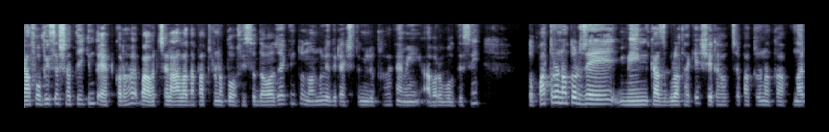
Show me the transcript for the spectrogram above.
কাফ অফিসের সাথেই কিন্তু অ্যাড করা হয়, বা হচ্ছে আলাদা পাত্রনাতো অফিসে দেওয়া যায়, কিন্তু নর্মালি দুটো একসাথে মিলিত থাকে, আমি আবারও বলতেছি। তো পাত্রনাতর যে মেইন কাজগুলো থাকে, সেটা হচ্ছে পাত্রনাত আপনার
